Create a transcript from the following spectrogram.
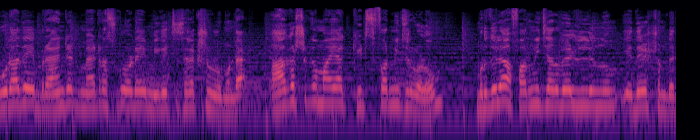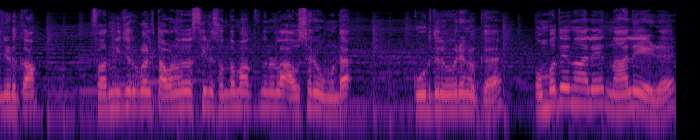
കൂടാതെ ബ്രാൻഡഡ് മാട്രസുകളുടെ മികച്ച സെലക്ഷനുകളുമുണ്ട്. ആകർഷകമായ കിഡ്സ് ഫർണിച്ചറുകളും മൃദുല ഫർണിച്ചർ വേൾഡിൽ നിന്നും യഥേഷ്ടം തിരഞ്ഞെടുക്കാം. ഫർണിച്ചറുകൾ തവണ വ്യവസ്ഥയിൽ സ്വന്തമാക്കുന്നതിനുള്ള അവസരവുമുണ്ട്. കൂടുതൽ വിവരങ്ങൾക്ക് ഒമ്പത് നാല് നാല് ഏഴ്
